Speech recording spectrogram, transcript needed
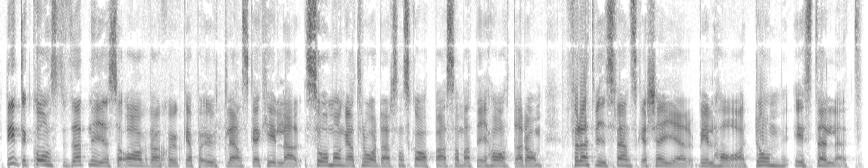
det är inte konstigt att ni är så avundsjuka på utländska killar. Så många trådar som skapas som att ni hatar dem. För att vi svenska tjejer vill ha dem istället.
